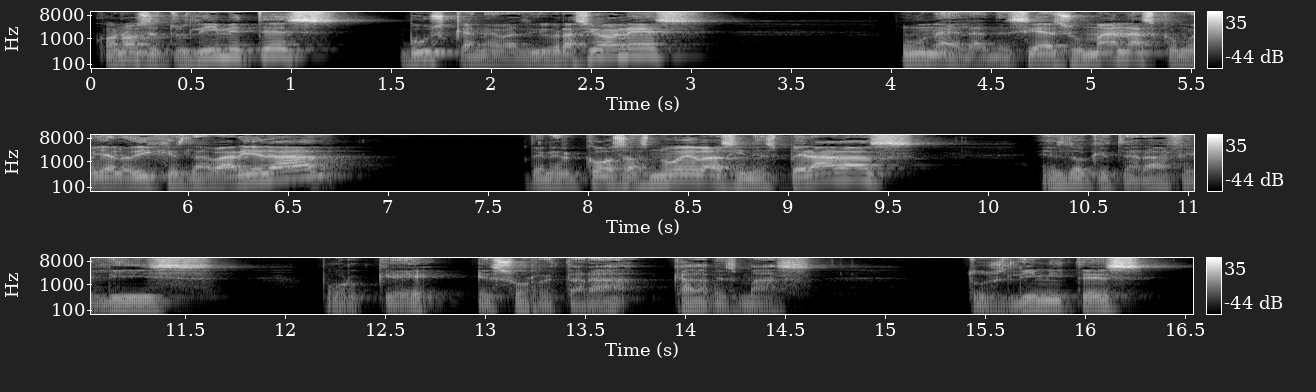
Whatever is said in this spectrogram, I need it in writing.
conoce tus límites, busca nuevas vibraciones. Una de las necesidades humanas, como ya lo dije, es la variedad. Tener cosas nuevas, inesperadas, es lo que te hará feliz porque eso retará cada vez más tus límites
